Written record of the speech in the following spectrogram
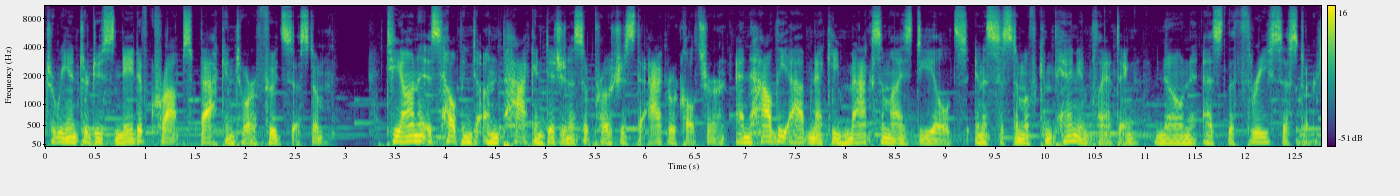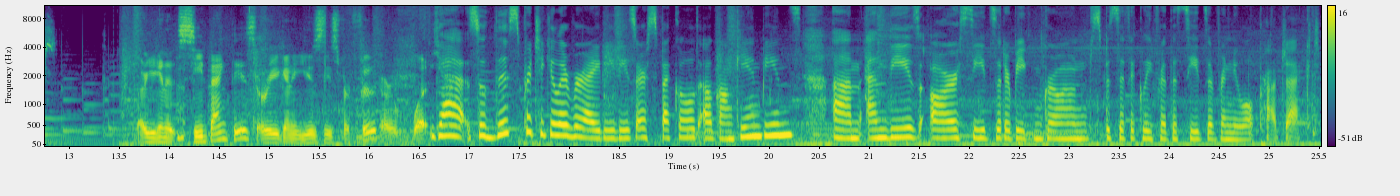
to reintroduce native crops back into our food system. Tiana is helping to unpack indigenous approaches to agriculture and how the Abenaki maximized yields in a system of companion planting known as the Three Sisters. Are you going to seed bank these or are you going to use these for food or what? Yeah, so this particular variety, these are speckled Algonquian beans, um, and these are seeds that are being grown specifically for the Seeds of Renewal project.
